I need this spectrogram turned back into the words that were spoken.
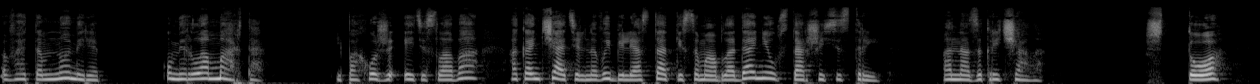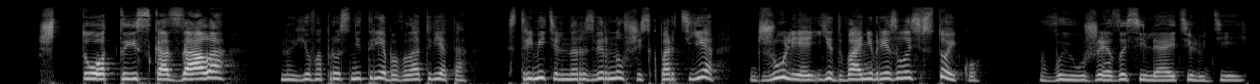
В этом номере умерла Марта. И, похоже, эти слова окончательно выбили остатки самообладания у старшей сестры. Она закричала. «Что? Что ты сказала?» Но ее вопрос не требовал ответа. Стремительно развернувшись к портье, Джулия едва не врезалась в стойку. «Вы уже заселяете людей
